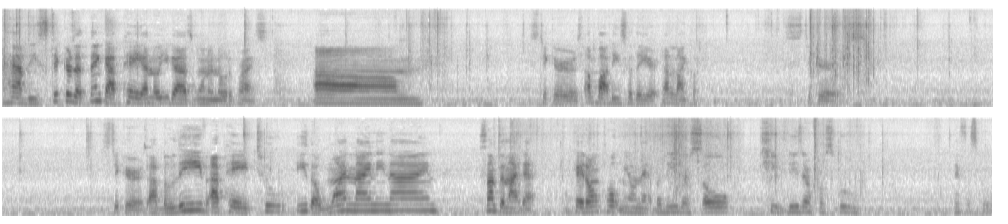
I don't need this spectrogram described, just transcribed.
I have these stickers. I think I pay. I know you guys want to know the price. Um, stickers. I bought these because they are, I like them. Stickers. Stickers. I believe I paid two, either one ninety nine, something like that. Okay, don't quote me on that, but these are so cute. These are for school. They're for school,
